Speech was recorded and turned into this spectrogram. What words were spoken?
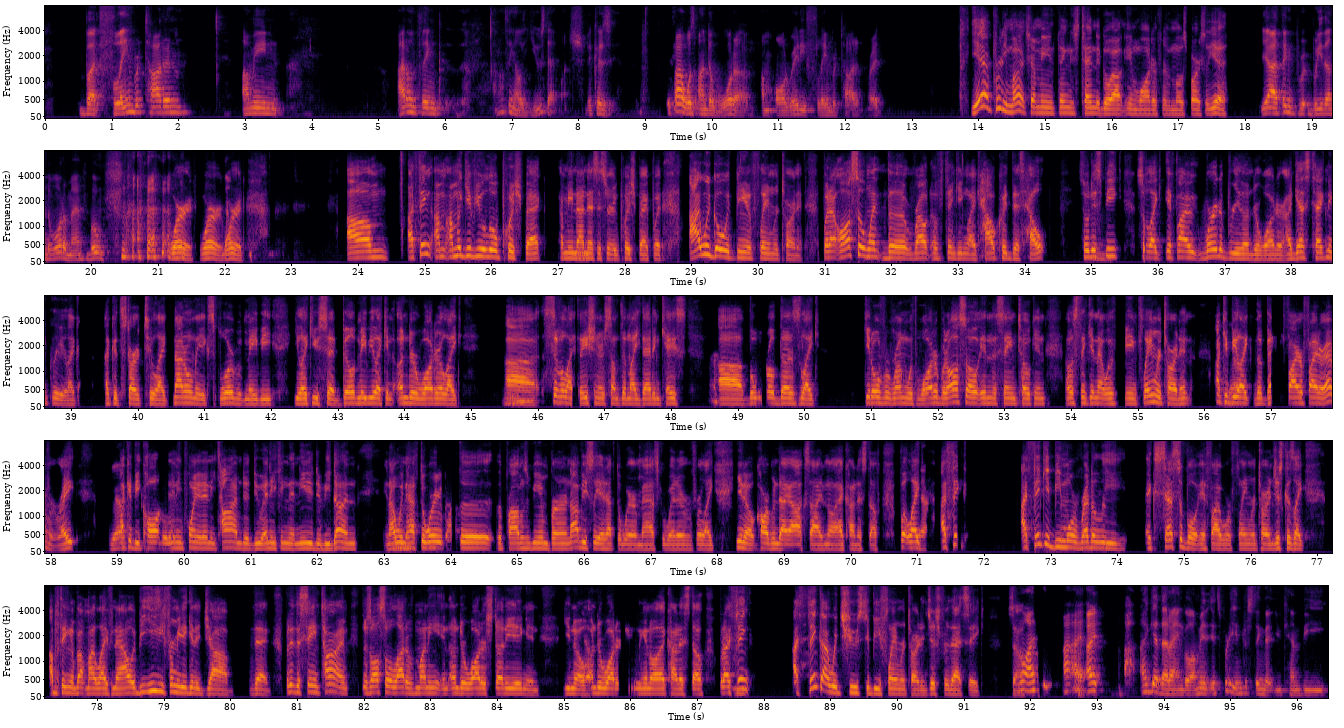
But flame retardant, I mean, I don't think I don't think I'll use that much because if I was underwater, I'm already flame retardant, right? Yeah, pretty much. I mean, things tend to go out in water for the most part. So yeah, Yeah, I think br- breathe underwater, man. Boom. word, word, No. word. Um, I think I'm I'm gonna give you a little pushback. I mean, not Mm. necessarily pushback, but I would go with being flame retardant. But I also went the route of thinking like, how could this help, so to Mm. speak? So like, if I were to breathe underwater, I guess technically like I could start to like not only explore, but maybe you like you said, build maybe like an underwater like Mhm. uh civilization or something like that in case uh the world does like get overrun with water but also in the same token i was thinking that with being flame retardant i could be like the best firefighter ever right Yeah. i could be called at any point at any time to do anything that needed to be done and i wouldn't Mhm. have to worry about the the problems of being burned obviously i'd have to wear a mask or whatever for like you know carbon dioxide and all that kind of stuff but like Yeah. i think I think it'd be more readily accessible if I were flame retardant, just because like I'm thinking about my life now. It'd be easy for me to get a job then. But at the same time, there's also a lot of money in underwater studying and you know Yeah. underwater healing and all that kind of stuff. But I Mhm. think I think I would choose to be flame retardant just for that sake. So No, I, I, I, I get that angle. I mean, it's pretty interesting that you can be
